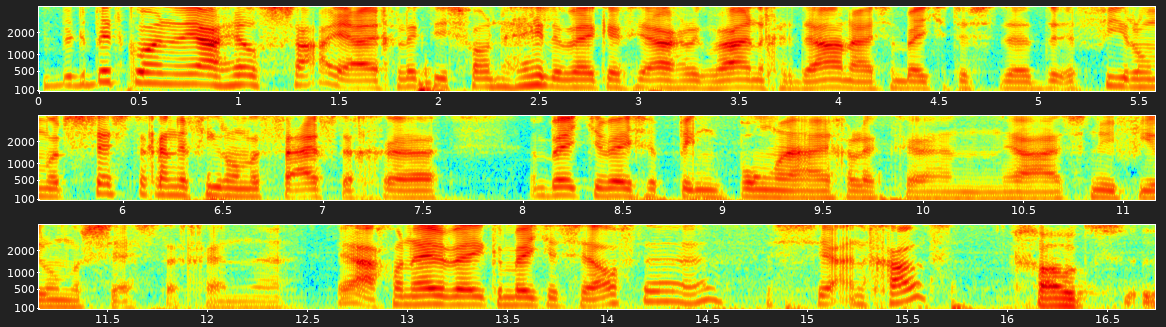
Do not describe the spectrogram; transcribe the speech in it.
De bitcoin, ja, heel saai eigenlijk. Die is gewoon de hele week heeft hij eigenlijk weinig gedaan. Hij is een beetje tussen de, de 460 en de 450. eh, een beetje wezen pingpongen eigenlijk. En ja, het is nu 460. En eh, ja, gewoon de hele week een beetje hetzelfde. Hè? Dus ja, en goud? Goud eh,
